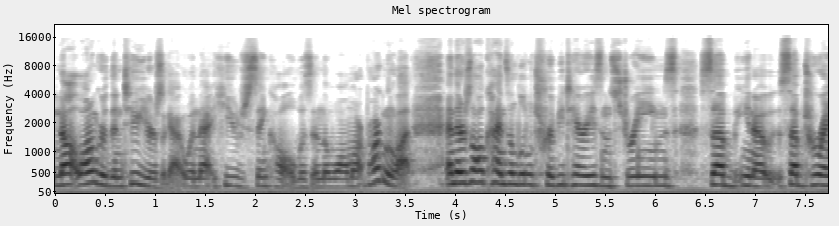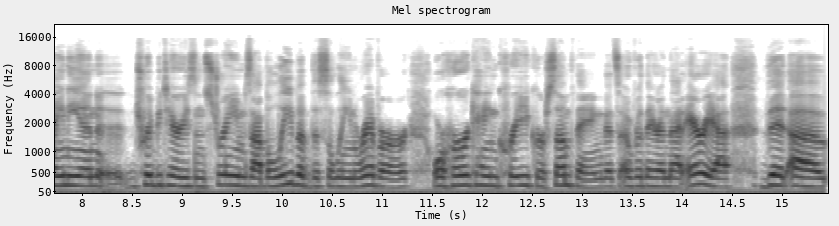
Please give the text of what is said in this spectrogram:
not longer than two years ago, when that huge sinkhole was in the Walmart parking lot. And there's all kinds of little tributaries and streams, sub you know subterranean uh, tributaries and streams, I believe, of the Saline River or Hurricane Creek creek or something that's over there in that area that uh,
